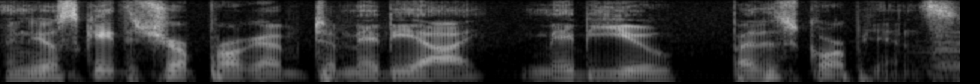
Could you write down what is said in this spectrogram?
And he'll skate the short program to Maybe I, Maybe You by the Scorpions.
